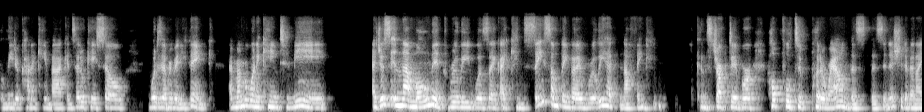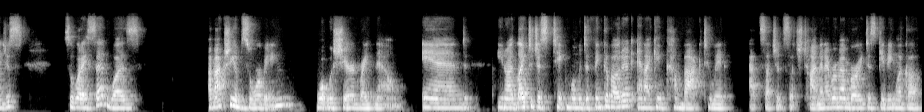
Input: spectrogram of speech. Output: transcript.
the leader kind of came back and said, "Okay, so what does everybody think? I remember when it came to me, I just in that moment really was like, I can say something, but I really had nothing constructive or helpful to put around this this initiative. And I just so what I said was, I'm actually absorbing what was shared right now. And you know, I'd like to just take a moment to think about it and I can come back to it at such and such time. And I remember just giving like a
